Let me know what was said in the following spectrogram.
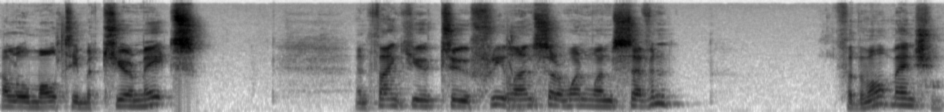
Hello, multi mature mates. And thank you to Freelancer117 for the malt mention.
